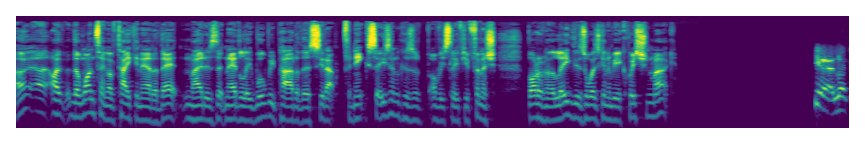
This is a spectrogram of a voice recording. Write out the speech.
I, I, the one thing I've taken out of that, mate, is that Natalie will be part of the setup for next season because obviously, if you finish bottom of the league, there's always going to be a question mark. Yeah, look,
